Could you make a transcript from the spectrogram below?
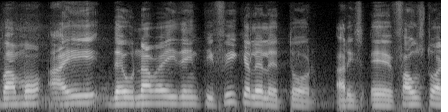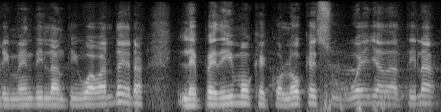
vamos ahí de una vez identifique el elector. Eh, Fausto Arimendi, la antigua bandera, le pedimos que coloque su huella dactilar,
